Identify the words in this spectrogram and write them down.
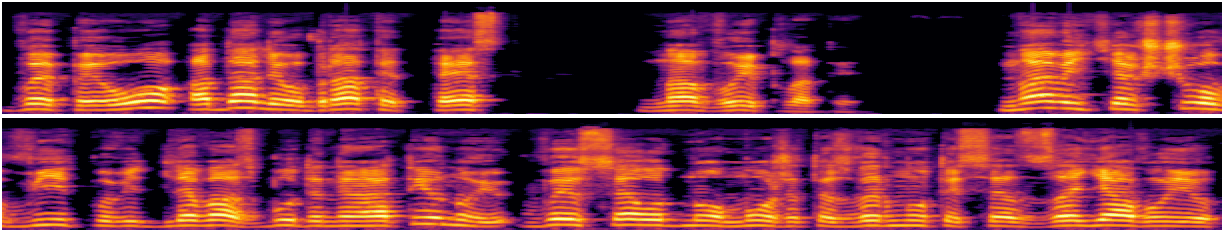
ВПО, а далі обрати тест на виплати. Навіть якщо відповідь для вас буде негативною, ви все одно можете звернутися з заявою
